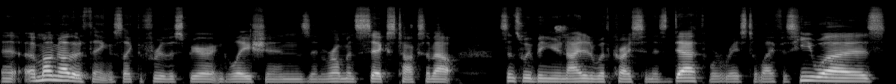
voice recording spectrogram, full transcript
And among other things like the fruit of the spirit in galatians and romans 6 talks about since we've been united with christ in his death we're raised to life as he was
